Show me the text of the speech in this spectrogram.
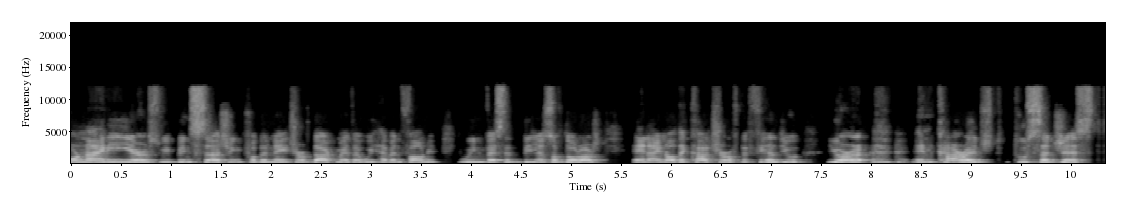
for 90 years, we've been searching for the nature of dark matter. We haven't found it. We invested billions of dollars. And I know the culture of the field. You, you are encouraged to suggest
